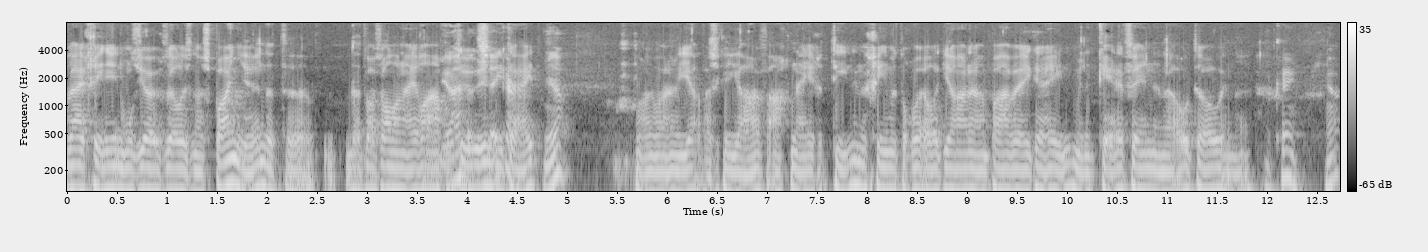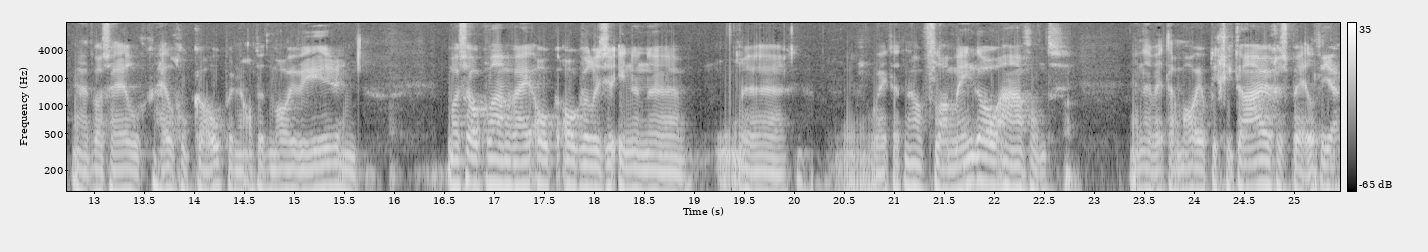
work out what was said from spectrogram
wij gingen in ons jeugd wel eens naar Spanje. En dat, uh, dat was al een hele avontuur in die tijd. Ja. Maar ja, was ik een jaar of acht, negen, tien. En dan gingen we toch wel elk jaar een paar weken heen. Met een caravan en een auto. En, uh, okay, ja. ja. Het was heel, heel goedkoop en altijd mooi weer. En, maar zo kwamen wij ook, ook wel eens in een... Uh, uh, hoe heet dat nou? Flamengo-avond. En dan werd daar mooi op die gitaar gespeeld. Ja.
